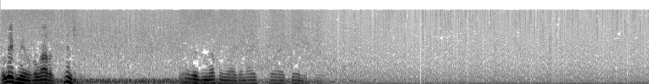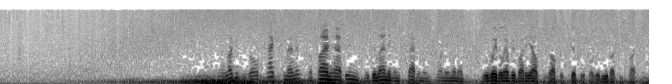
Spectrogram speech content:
Relieved me with a lot of tension. Well, there's nothing like a nice, quiet game. of luggage is all packed, Commander. Well, fine, Happy. We'll be landing in Saturn in 20 minutes. We'll wait till everybody else is off the ship before we leave our compartment.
